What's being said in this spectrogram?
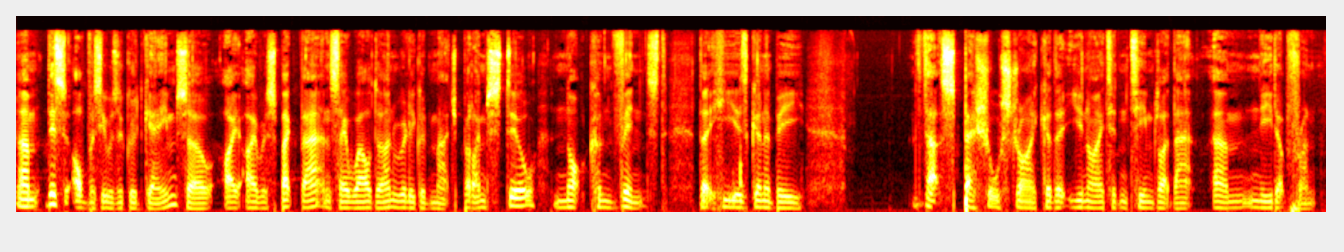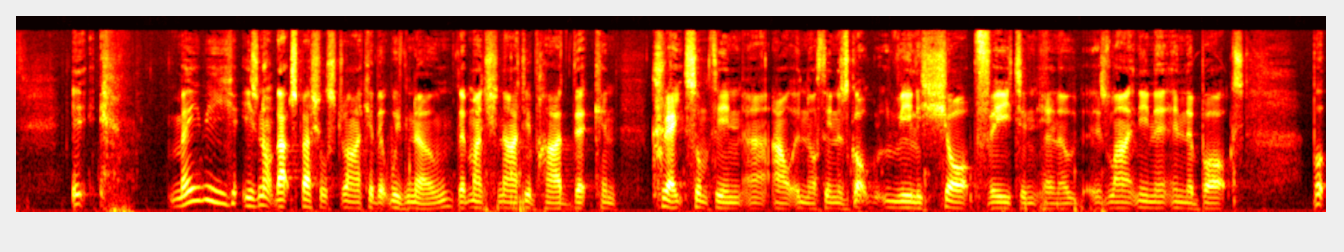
Um, this obviously was a good game, so I, I respect that and say well done, really good match. But I'm still not convinced that he is going to be that special striker that United and teams like that um, need up front. It, maybe he's not that special striker that we've known, that Manchester United have had, that can create something uh, out of nothing. Has got really sharp feet and you know is lightning in the box. But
